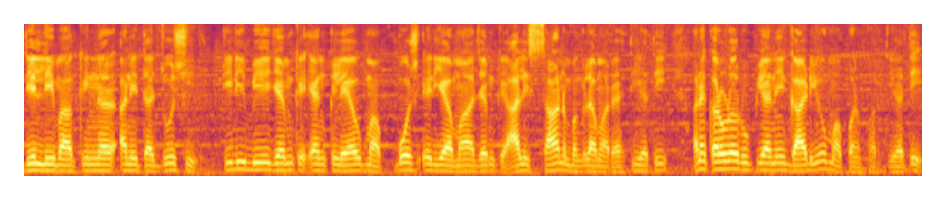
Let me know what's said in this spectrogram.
દિલ્હીમાં કિન્નર અનિતા જોશી ટીડીબી જેમ કે એન્કલેવમાં પોશ એરિયામાં જેમ કે આલિશાન બંગલામાં રહેતી હતી અને કરોડો રૂપિયાની ગાડીઓમાં પણ ફરતી હતી.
